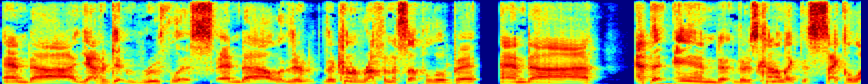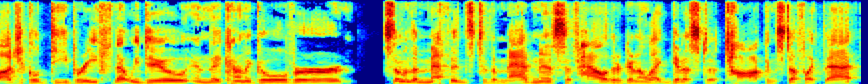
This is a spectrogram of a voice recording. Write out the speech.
and uh, yeah, they're getting ruthless, and uh, they're they're kind of roughing us up a little bit. And uh, at the end, there's kind of like this psychological debrief that we do, and they kind of go over some of the methods to the madness of how they're gonna like get us to talk and stuff like that.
